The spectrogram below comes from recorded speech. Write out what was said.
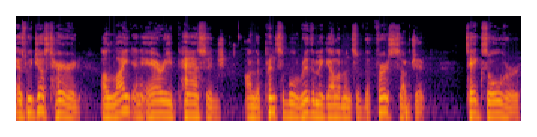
As we just heard, a light and airy passage on the principal rhythmic elements of the first subject takes over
